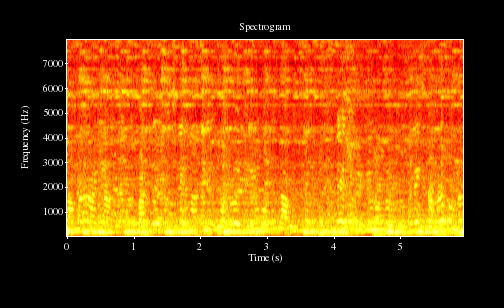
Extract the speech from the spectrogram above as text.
നമ്മുടെ നാട്ടിലാണ് പണ്ട് ഒരു സ്ഥാപനം നമ്മുടെ സ്വന്തം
